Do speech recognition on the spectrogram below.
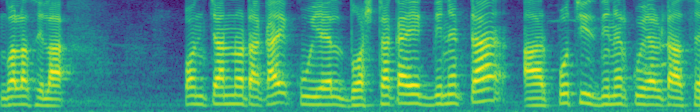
গলাশিলা পঞ্চান্ন টাকায় কুয়েল, দশ টাকায় একদিনেরটা আর পঁচিশ দিনের কুয়েলটা আছে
